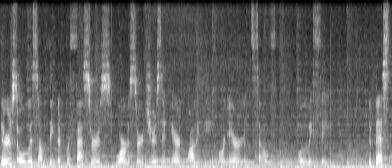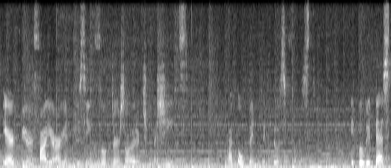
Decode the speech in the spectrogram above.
There is always something that professors who are researchers in air quality or air itself always say. The best air purifier aren't using filters or electric machines, but open windows first. It will be best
